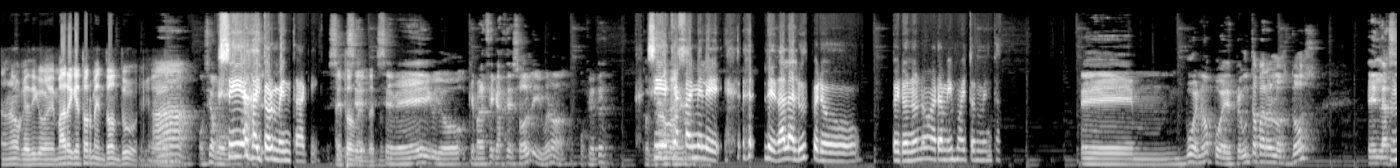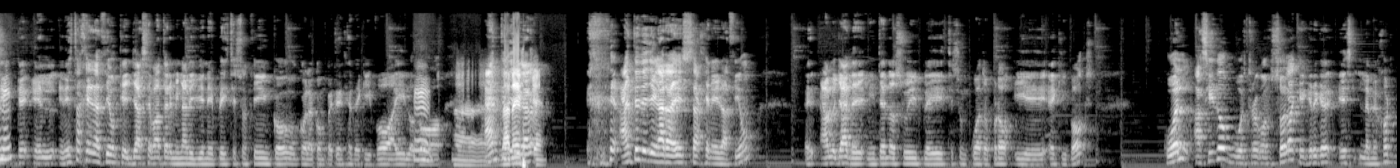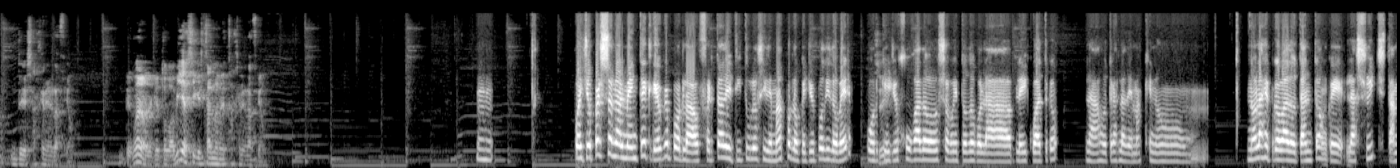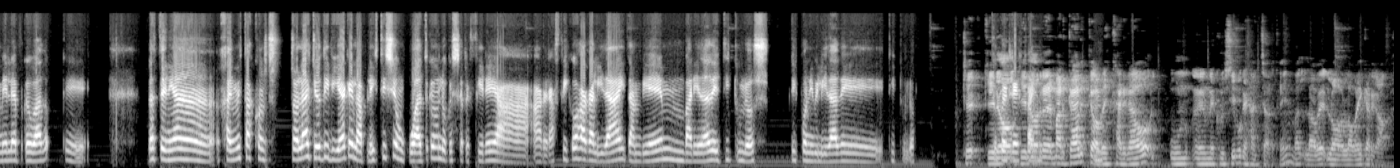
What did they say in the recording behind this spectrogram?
No, no, que digo, eh, madre, qué tormentón tú. Ah, o sea, pues, Sí, hay tormenta aquí. Se, Hay tormenta, se- se ve, digo yo, que parece que hace sol y bueno, pues fíjate. Sí, es que a Entonces, Jaime le, le da la luz, pero, pero no, no, ahora mismo hay tormenta. eh, bueno, pues pregunta para los dos. En, la, si- Ujú. que el- en esta generación que ya se va a terminar y viene PlayStation 5 con la competencia de Xbox ahí, los Mm. dos. Ah, Antes de llegar-. Antes de llegar a esa generación, eh, hablo ya de Nintendo Switch, PlayStation 4 Pro y eh, Xbox. ¿Cuál ha sido vuestra consola que cree que es la mejor de esa generación? De- bueno, que todavía sigue estando en esta generación. Ujú. Pues yo personalmente creo que por la oferta de títulos y demás, por lo que yo he podido ver, porque Sí. yo he jugado sobre todo con la Play 4, las otras, las demás que no, no las he probado tanto, aunque la Switch también la he probado, que las tenía Jaime estas consolas, yo diría que la PlayStation 4 en lo que se refiere a, a gráficos, a calidad y también variedad de títulos, disponibilidad de títulos. Que- Quiero, crees, quiero remarcar que os Mm. habéis cargado un, un exclusivo que es Uncharted, ¿eh? Lo, lo- lo habéis cargado.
